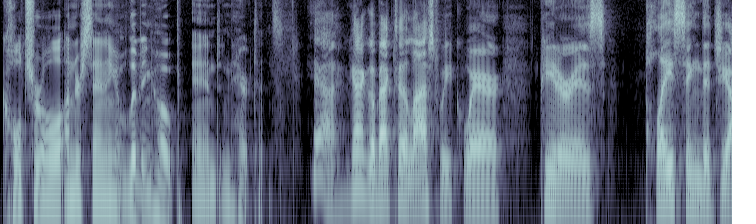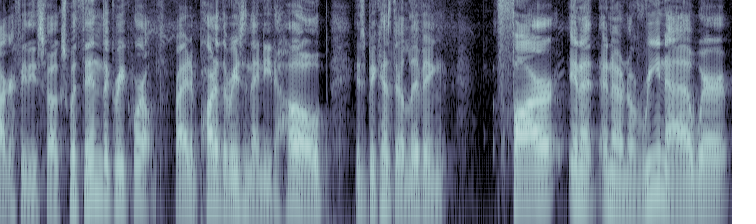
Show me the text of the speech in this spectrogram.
cultural understanding of living hope and inheritance. Yeah, you gotta go back to last week where Peter is placing the geography of these folks within the Greek world, right? And part of the reason they need hope is because they're living far in, a, in an arena where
